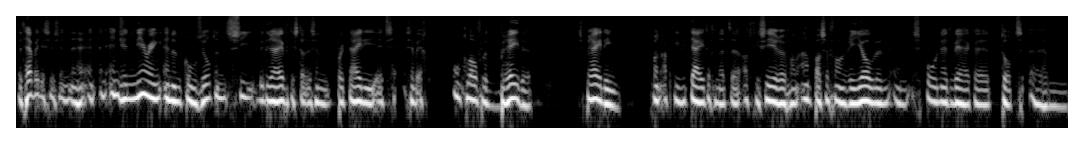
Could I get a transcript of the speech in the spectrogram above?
het hebben. Het is dus een, een, een engineering en een consultancy bedrijf. Dus dat is een partij die, het, ze hebben echt ongelooflijk brede spreiding van activiteiten, van het uh, adviseren van aanpassen van riolen en spoornetwerken tot um,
